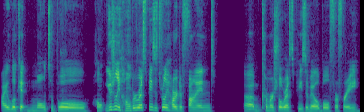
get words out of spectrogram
I look at multiple home, usually homebrew recipes. It's really hard to find um, commercial recipes available for free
